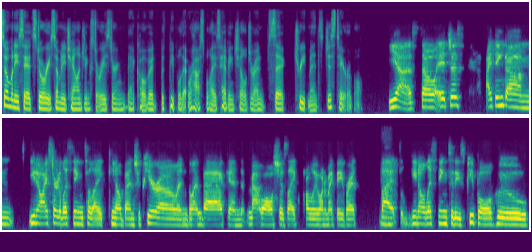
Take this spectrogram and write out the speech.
so many sad stories, so many challenging stories during that COVID with people that were hospitalized, having children sick, treatments, just terrible. Yeah. So it just, I think, um, you know, I started listening to like, you know, Ben Shapiro and Glenn Beck and Matt Walsh is like probably one of my favorites. But, yeah. you know, listening to these people who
